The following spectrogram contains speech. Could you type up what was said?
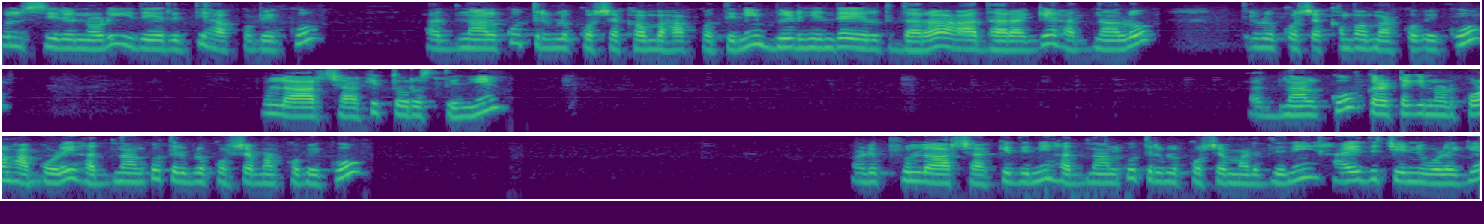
ಫುಲ್ ಸೀರೆ ನೋಡಿ ಇದೇ ರೀತಿ ಹಾಕೋಬೇಕು. ಹದಿನಾಲ್ಕು ತ್ರಿಬಲ್ ಕೋಶ ಕಂಬ ಹಾಕ್ಕೋತೀನಿ ಬೀಡ್ ಹಿಂದೆ ಇರುತ್ತೆ ದಾರ, ಆ ದಾರಾಗೆ ಹದಿನಾಲ್ಕು ತ್ರಿಬಲ್ ಕೋಶ ಕಂಬ ಮಾಡ್ಕೋಬೇಕು. ಫುಲ್ ಆರ್ಚ್ ಹಾಕಿ ತೋರಿಸ್ತೀನಿ. ಹದಿನಾಲ್ಕು ಕರೆಕ್ಟಾಗಿ ನೋಡ್ಕೊಂಡು ಹಾಕ್ಕೊಳ್ಳಿ ಹದಿನಾಲ್ಕು ತ್ರಿಬಲ್ ಕೋಶ ಮಾಡ್ಕೋಬೇಕು. ನೋಡಿ ಫುಲ್ ಆರ್ಚ್ ಹಾಕಿದ್ದೀನಿ. ಹದಿನಾಲ್ಕು ತ್ರಿಬಲ್ ಕೋಶ ಮಾಡಿದ್ದೀನಿ. ಐದು ಚೈನ್ ಒಳಗೆ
